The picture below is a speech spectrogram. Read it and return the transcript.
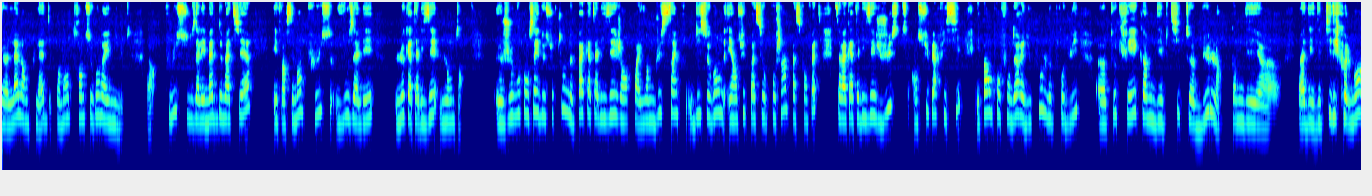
euh, la lampe LED pendant 30 secondes à une minute. Alors plus vous allez mettre de matière et forcément plus vous allez le catalyser longtemps. Euh, je vous conseille de surtout ne pas catalyser genre par exemple juste 5 ou 10 secondes et ensuite passer au prochain parce qu'en fait ça va catalyser juste en superficie et pas en profondeur et du coup le produit euh, peut créer comme des petites bulles, comme des, euh, des, des, petits décollements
